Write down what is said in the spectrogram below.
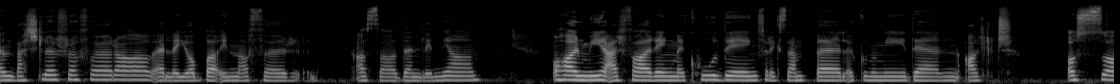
en bachelor fra før av, eller jobber innafor altså, den linja. Og har mye erfaring med koding, f.eks. økonomidelen, alt. Og så,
